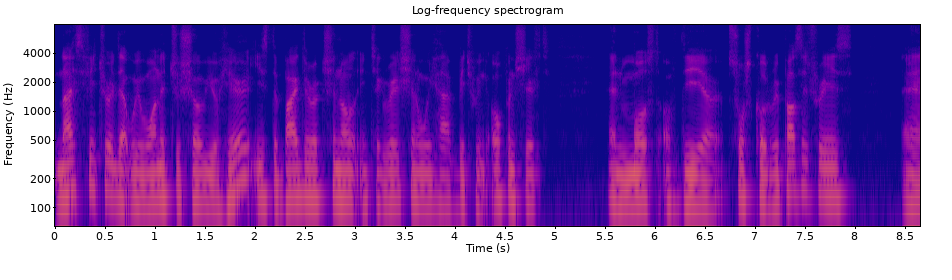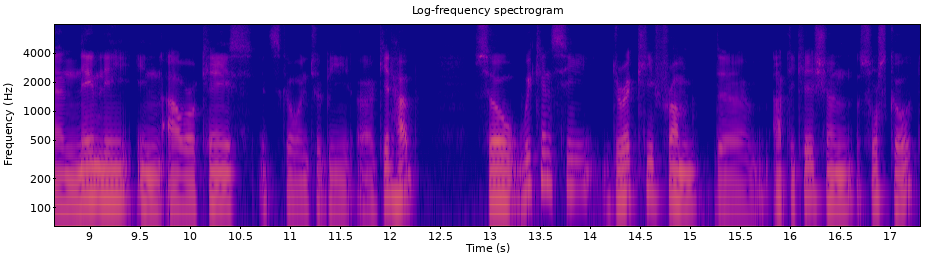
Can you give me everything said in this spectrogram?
nice feature that we wanted to show you here is the bidirectional integration we have between OpenShift and most of the uh, source code repositories. And namely, in our case, it's going to be uh, GitHub. So we can see directly from the application source code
